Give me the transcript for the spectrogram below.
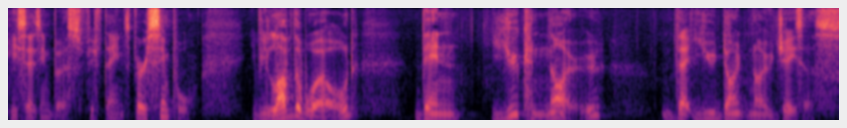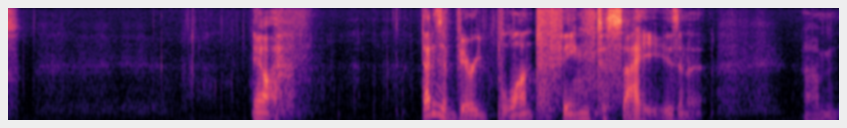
he says in verse 15. It's very simple. If you love the world, then you can know that you don't know Jesus. Now, that is a very blunt thing to say, isn't it? Um,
